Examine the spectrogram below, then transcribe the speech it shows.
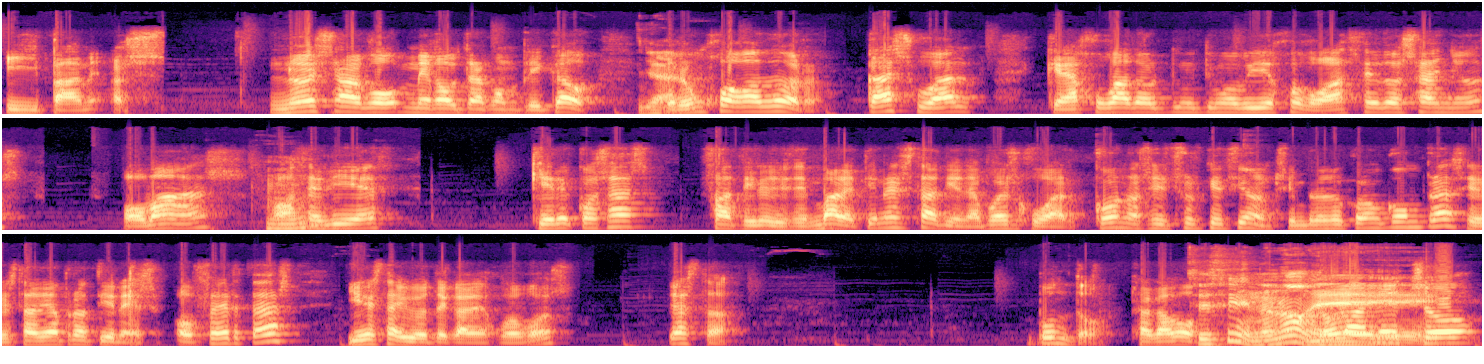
Y para no es algo mega ultra complicado. Ya. Pero un jugador casual que ha jugado el último videojuego hace dos años o más, o hace diez, quiere cosas fáciles. Dicen, vale, tienes esta tienda, puedes jugar con o sin suscripción, siempre lo compras, y en Stadia Pro tienes ofertas y esta biblioteca de juegos. Ya está. Punto. Se acabó. sí, sí, no, no. no lo han eh, hecho,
